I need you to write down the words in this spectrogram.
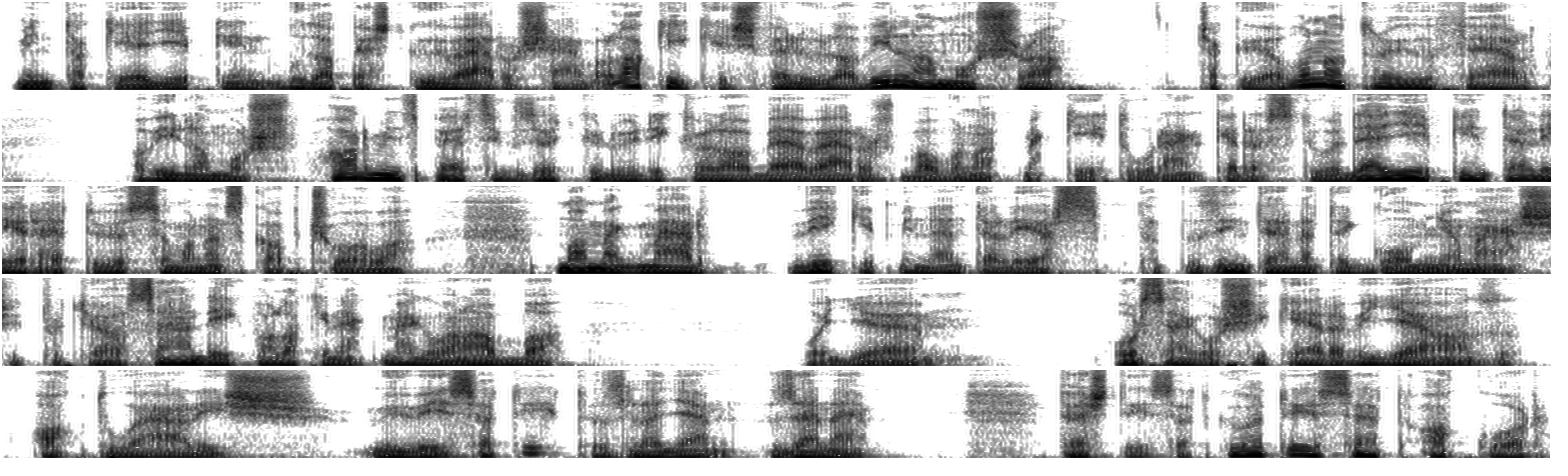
mint aki egyébként Budapest külvárosával lakik, és felül a villamosra, csak ő a vonatra ül fel, a villamos 30 percig zögykölődik vele a belvárosba, a vonat meg két órán keresztül, de egyébként elérhető, össze van ez kapcsolva. Ma meg már végképp mindent elérsz. Tehát az internet egy gomnyomás. Itt, hogyha a szándék valakinek megvan abba, hogy országos sikerre vigye az aktuális művészetét, ez legyen zene, festészet, költészet, akkor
